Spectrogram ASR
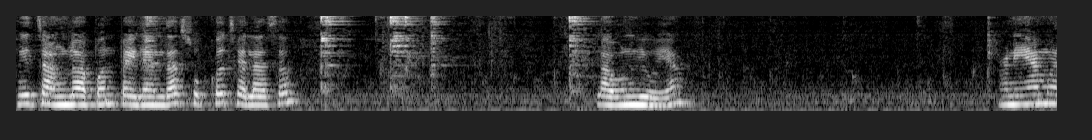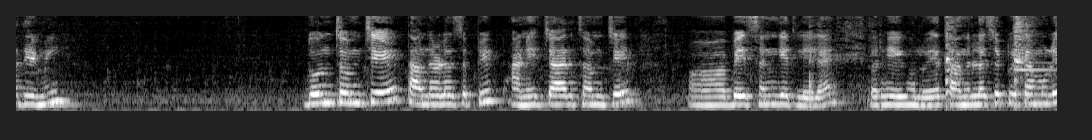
हे चांगलं आपण पहिल्यांदा सुकच ह्याला असं लावून घेऊया. आणि यामध्ये मी दोन चमचे तांदळाचं पीठ आणि चार चमचे बेसन घेतलेलं आहे. तर हे घालूया. तांदळाच्या पिठामुळे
